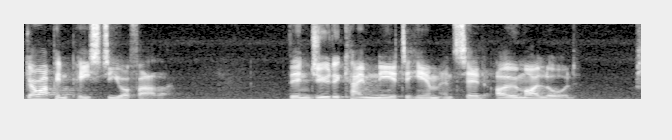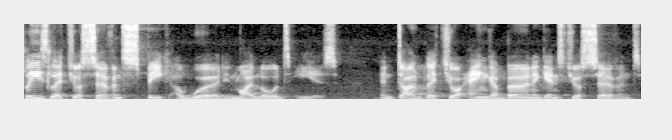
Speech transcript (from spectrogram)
go up in peace to your father. Then Judah came near to him and said, O my lord, please let your servant speak a word in my lord's ears, and don't let your anger burn against your servant,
